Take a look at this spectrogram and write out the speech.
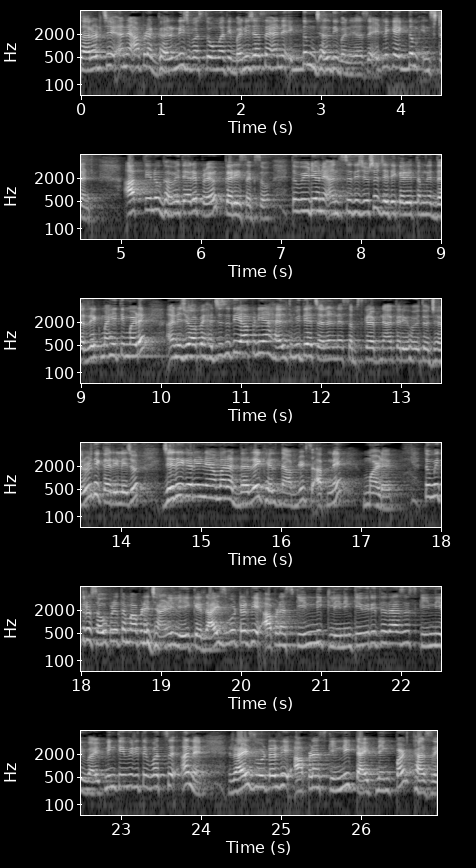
સરળ છે અને આપણા ઘરની જ વસ્તુઓમાંથી બની જશે અને એકદમ જલ્દી બની જશે. એટલે કે એકદમ ઇન્સ્ટન્ટ. આપ તેનો ગમે ત્યારે પ્રયોગ કરી શકશો. તો વિડીયોને અંત સુધી જોશો, જેથી કરી તમને દરેક માહિતી મળે. અને જો આપણે હજી સુધી આપની આ હેલ્થ વિદ્યા ચેનલને સબસ્ક્રાઈબ ના કરી હોય તો જરૂરથી કરી લેજો, જેથી કરીને અમારા દરેક હેલ્થના અપડેટ્સ આપને મળે. તો મિત્રો, સૌપ્રથમ આપણે જાણી લઈએ કે રાઈસ વોટરથી આપણા સ્કિનની ક્લિનિંગ કેવી રીતે થશે, સ્કિનની વ્હાઇટનિંગ કેવી રીતે વધશે અને રાઈસ વોટરથી આપણા સ્કિનની ટાઇટનિંગ પણ થશે.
